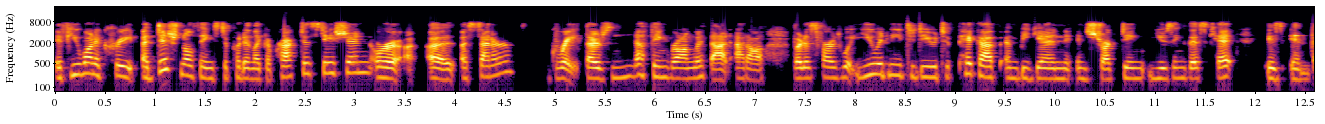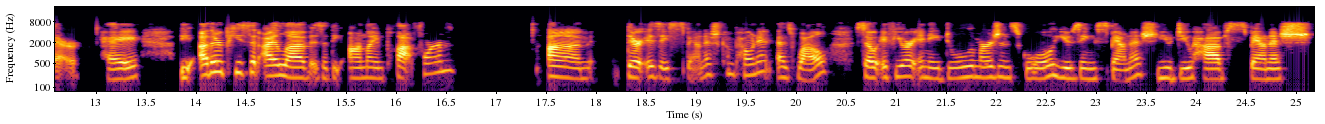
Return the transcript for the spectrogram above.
If you want to create additional things to put in like a practice station or a, a center, great. There's nothing wrong with that at all. But as far as what you would need to do to pick up and begin instructing using this kit is in there. Okay. The other piece that I love is that the online platform um, there is a Spanish component as well. So if you're in a dual immersion school using Spanish, you do have Spanish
